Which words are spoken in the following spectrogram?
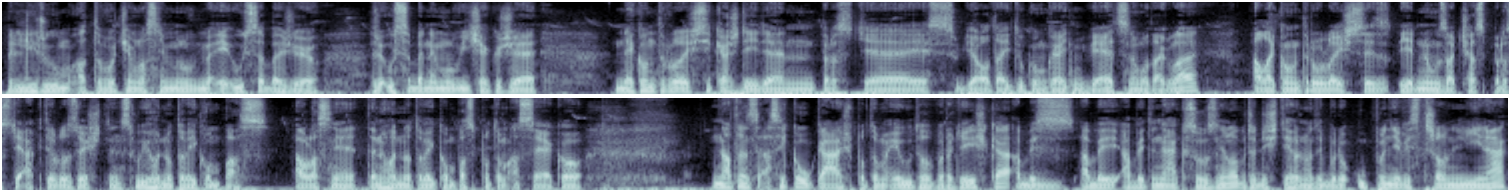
pilířům a to, o čem vlastně mluvíme i u sebe, že jo. Protože u sebe nemluvíš jako, že nekontroluješ si každý den prostě, jestli jsi udělal tady tu konkrétní věc nebo takhle, ale kontroluješ si jednou za čas prostě aktivizuješ ten svůj hodnotový kompas. A vlastně ten hodnotový kompas potom asi jako na ten se asi koukáš potom i u toho protějška, aby, hmm. aby, aby to nějak souznělo, protože když ty hodnoty budou úplně vystřelený jinak,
